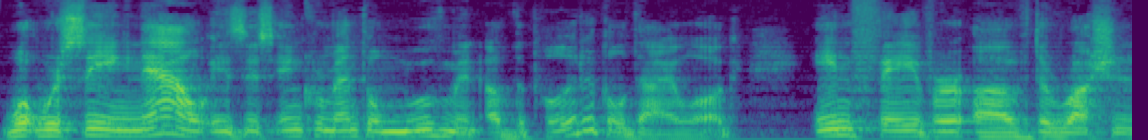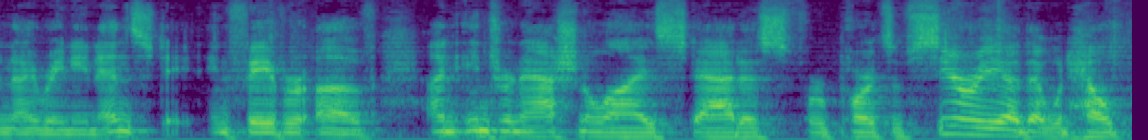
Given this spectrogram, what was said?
what we're seeing now is this incremental movement of the political dialogue in favor of the Russian and Iranian end state, in favor of an internationalized status for parts of Syria that would help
